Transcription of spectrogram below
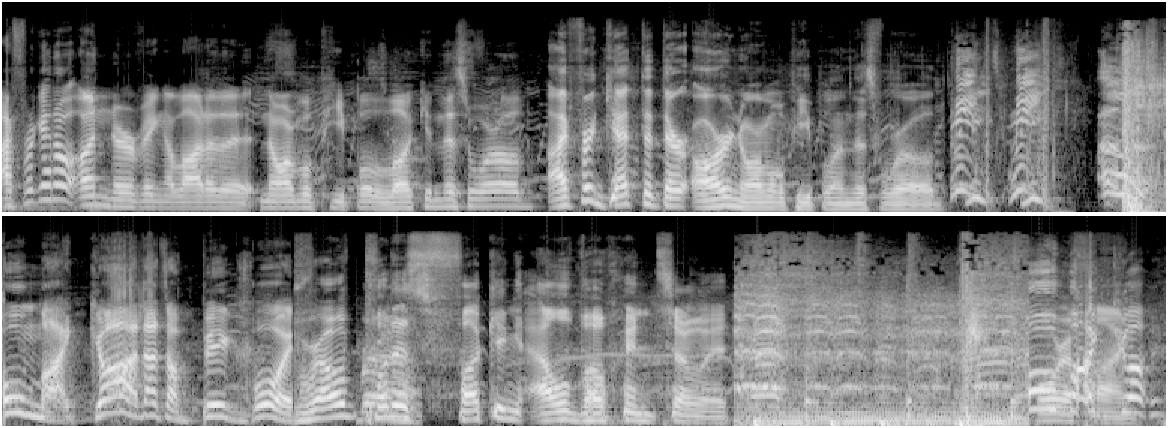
I forget how unnerving a lot of the normal people look in this world. I forget that there are normal people in this world. Oh my god, that's a big boy. Bro put his fucking elbow into it. Oh my god.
